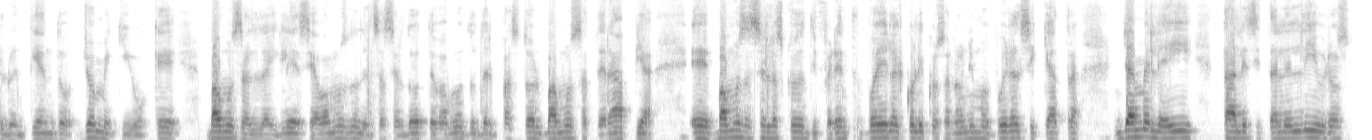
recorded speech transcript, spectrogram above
lo entiendo, yo me equivoqué, vamos a la iglesia, vamos donde el sacerdote, vamos donde el pastor, vamos a terapia, eh, vamos a hacer las cosas diferentes, voy a ir a Alcohólicos Anónimos, voy a ir al psiquiatra, ya me leí tales y tales libros.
